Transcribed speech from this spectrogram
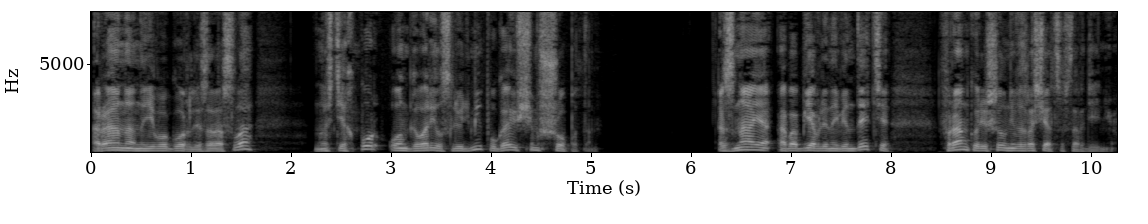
Рана на его горле заросла, но с тех пор он говорил с людьми пугающим шепотом. Зная об объявленной вендетте, Франко решил не возвращаться в Сардинию.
